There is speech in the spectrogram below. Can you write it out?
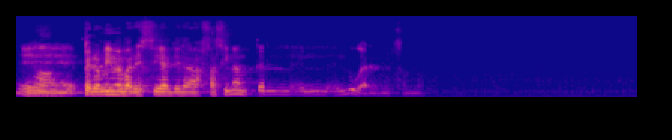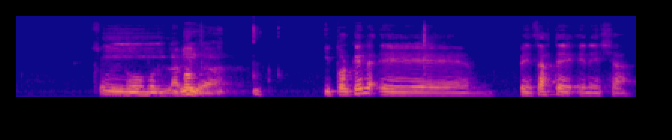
Eh, pero a mí me parecía que era fascinante el, lugar, en el fondo. Sobre todo por la vida. ¿Y por qué eh, pensaste en ella?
